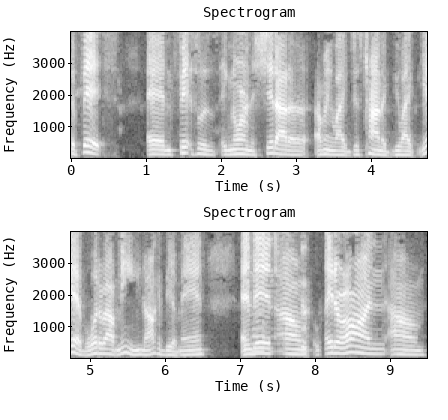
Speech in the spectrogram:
to Fitz, and Fitz was ignoring the shit out of. I mean, like just trying to be like, yeah, but what about me? You know, I could be a man. And then um, later on, um,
